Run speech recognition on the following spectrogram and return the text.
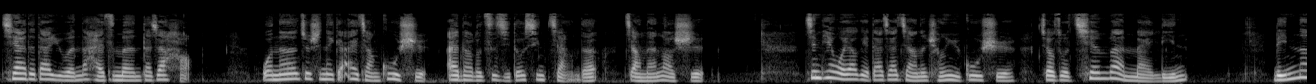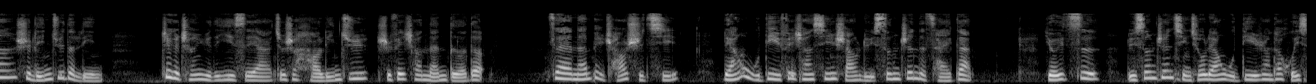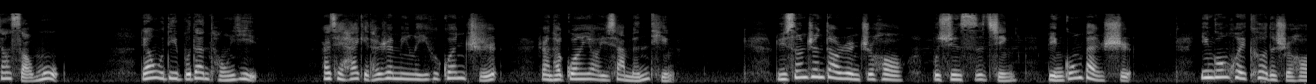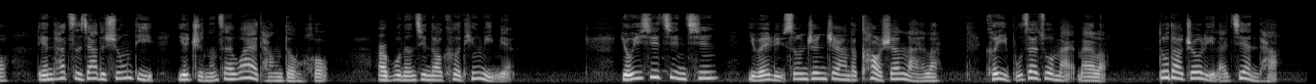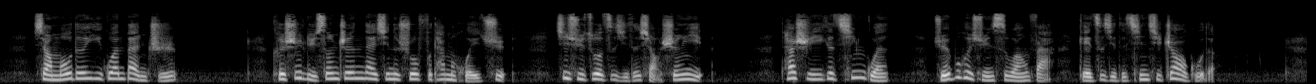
亲爱的，大语文的孩子们，大家好！我呢，就是那个爱讲故事、爱到了自己都姓蒋的蒋楠老师。今天我要给大家讲的成语故事叫做“千万买邻”。邻呢是邻居的邻，这个成语的意思呀，就是好邻居是非常难得的。在南北朝时期，梁武帝非常欣赏吕僧真的才干。有一次，吕僧真请求梁武帝让他回乡扫墓，梁武帝不但同意。而且还给他任命了一个官职，让他光耀一下门庭。吕僧真到任之后，不徇私情，秉公办事。因公会客的时候，连他自家的兄弟也只能在外堂等候，而不能进到客厅里面。有一些近亲以为吕僧真这样的靠山来了，可以不再做买卖了，都到州里来见他，想谋得一官半职。可是吕僧真耐心的说服他们回去。继续做自己的小生意，他是一个清官，绝不会徇私枉法，给自己的亲戚照顾的。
